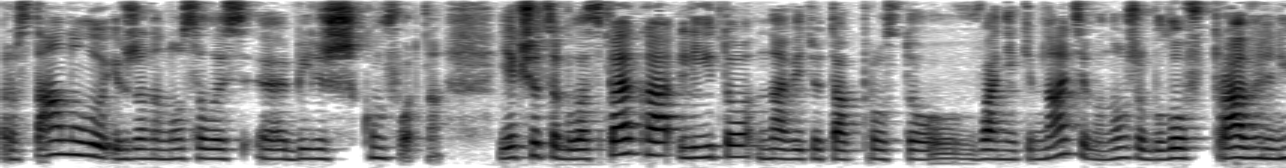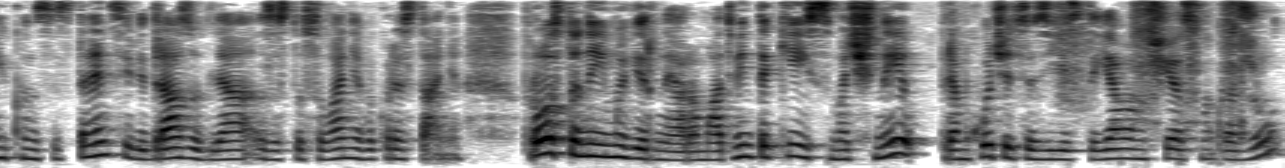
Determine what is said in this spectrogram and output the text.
розтануло і вже наносилось е, більш комфортно. Якщо це була спека, літо, навіть отак просто в ванній кімнаті, воно вже було в правильній консистенції відразу для застосування використання. Просто неймовірний аромат. Він такий смачний, прям хочеться з'їсти. Я вам чесно кажу.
